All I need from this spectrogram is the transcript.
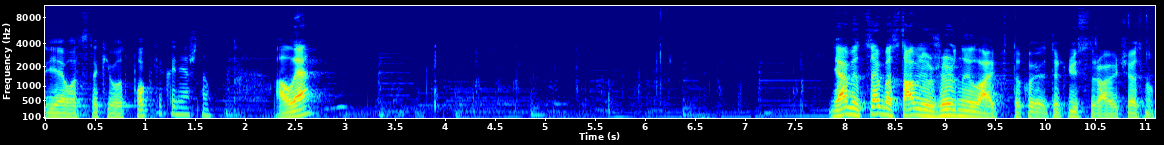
Є ось такі от попки, звісно. Але. Я від себе ставлю жирний лайк такої, такій страві, чесно.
